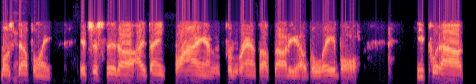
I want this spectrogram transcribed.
Most Yeah. definitely. It's just that uh, I thank Brian from Grand Theft Audio, the label. He put out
